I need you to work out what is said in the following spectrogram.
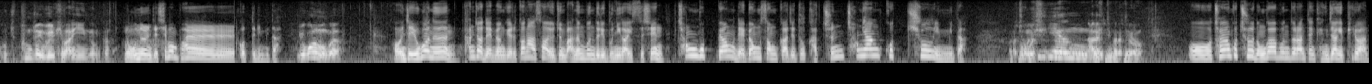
고추 품종이 왜 이렇게 많이 있는 겁니까? 오늘 이제 시범포 할 것들입니다. 요거는 뭔가요? 어, 이제 요거는 탄저 내병계를 떠나서 요즘 많은 분들이 문의가 있으신 청고병 내병성까지도 갖춘 청양고추입니다. 아, 정말 희귀한 아이템 같아요. 어, 청양고추 농가분들한테는 굉장히 필요한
